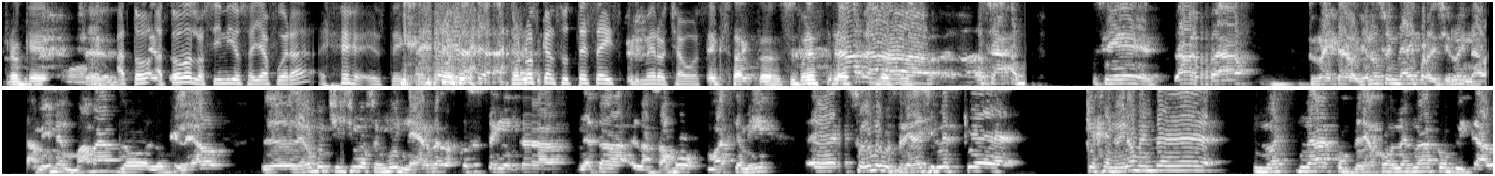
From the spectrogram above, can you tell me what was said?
Creo que pues a, a, todos los indios allá afuera, este, conozcan su T6 primero, chavos. Exacto, su pues, T3. o sea, sí, la verdad, reitero, yo no soy nadie para decirlo ni nada, a mí me mama lo, lo que leo. Leo muchísimo, soy muy nerd de las cosas técnicas, neta, las amo más que a mí. Eh, solo me gustaría decirles que, que genuinamente no es nada complejo, no es nada complicado,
